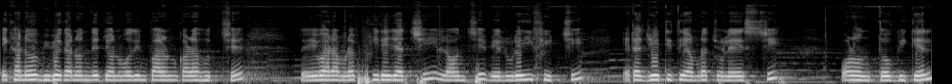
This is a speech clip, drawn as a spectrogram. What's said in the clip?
এখানেও বিবেকানন্দের জন্মদিন পালন করা হচ্ছে। তো এবার আমরা ফিরে যাচ্ছি লঞ্চে বেলুড়েই ফিরছি। এটা জেটিতে আমরা চলে এসেছি পরন্ত বিকেল।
